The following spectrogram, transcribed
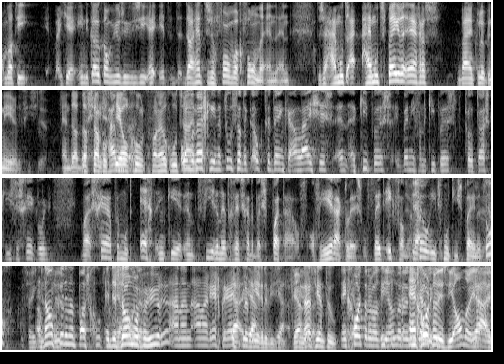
Omdat hij, weet je, in de keukenkampioensdivisie, eh, daar heeft hij zijn vorm wel gevonden. En, en, dus hij moet, hij moet spelen ergens bij een club in de eredivisie. En dat, dat zou voor moet- gewoon, heel goed zijn. Onderweg hier naartoe zat ik ook te denken aan lijstjes en, en keepers. Ik ben niet van de keepers. Kotaski is verschrikkelijk. Maar Scherpen moet echt een keer een 34 wedstrijden bij Sparta of, of Heracles. Of weet ik van. Ja. Zoiets moet hij spelen, toch? zeker. En dan Ja. kunnen we hem pas goed... In de zomer worden. verhuren aan een, aan een rechterrijtje Ja, ja, Eredivisie. ja, Daar is hij aan toe. En Gorter was die andere. En Gorter is die andere, ja. Ja,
